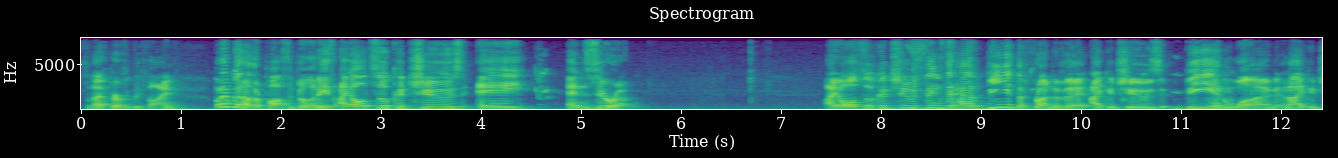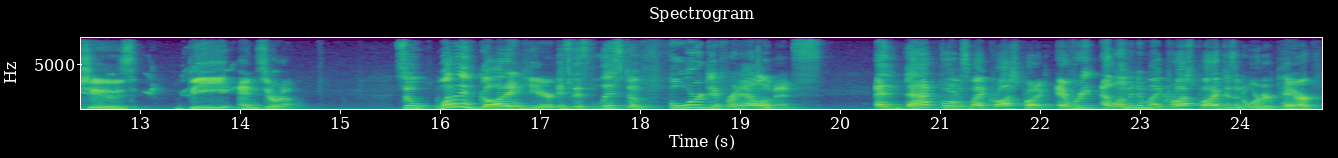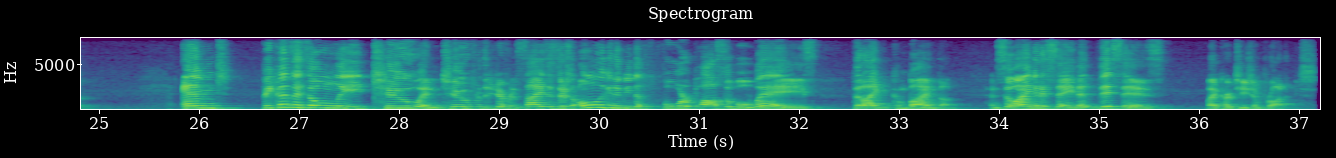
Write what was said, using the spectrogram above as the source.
So that's perfectly fine. But I've got other possibilities. I also could choose a and zero. I also could choose things that have b at the front of it. I could choose b and one, and I could choose b and zero. So what I've got in here is this list of four different elements, and that forms my cross product. Every element in my cross product is an ordered pair, and because it's only two and two for the different sizes, there's only going to be the four possible ways that I can combine them. And so I'm going to say that this is my Cartesian product.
